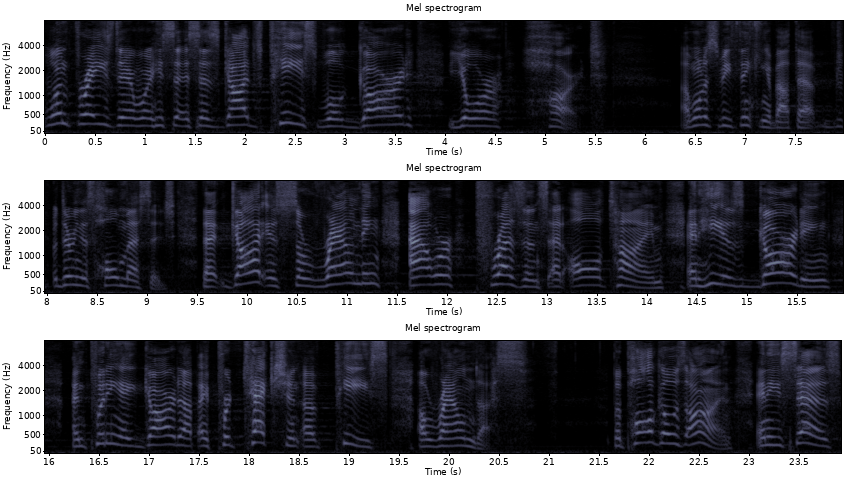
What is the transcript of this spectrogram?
one phrase there where he says, says, God's peace will guard your heart. I want us to be thinking about that during this whole message that God is surrounding our presence at all time and he is guarding and putting a guard up, a protection of peace around us. But Paul goes on and he says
